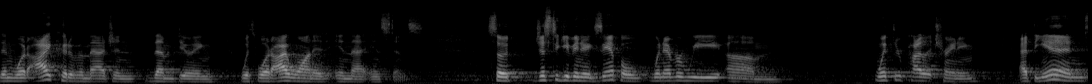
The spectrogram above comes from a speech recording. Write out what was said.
than what I could have imagined them doing with what I wanted in that instance. So, just to give you an example, whenever we um, went through pilot training, at the end,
